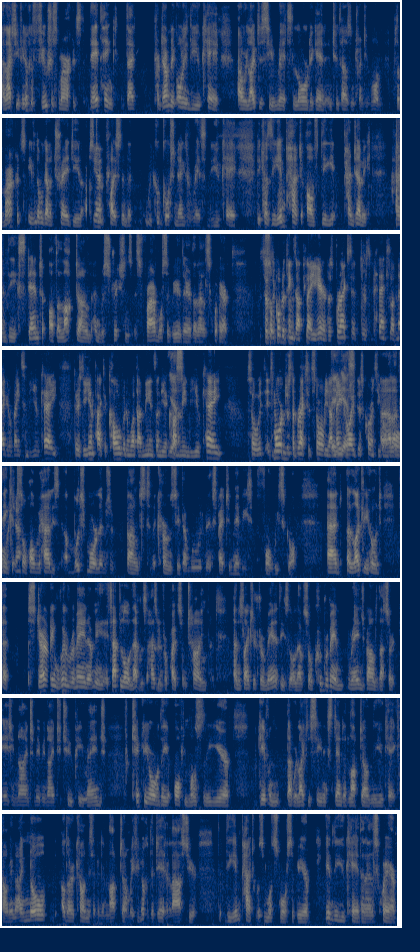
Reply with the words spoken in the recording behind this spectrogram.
And actually, if you look at futures markets, they think that predominantly only in the UK are we likely to see rates lowered again in 2021. The markets, even though we've got a trade deal, are still yeah. pricing that we could go to negative rates in the UK because the impact of the pandemic and the extent of the lockdown and restrictions is far more severe there than elsewhere. So, there's a couple of things at play here. There's Brexit. There's the potential of negative rates in the UK. There's the impact of COVID and what that means on the economy yes. in the UK. So it, it's more than just a Brexit story that uh, may yes. drive this currency going and forward. I think yeah? so. What we had is a much more limited bounce to the currency than we would have been expecting maybe four weeks ago, and a likelihood that sterling will remain. I mean, it's at low levels. It has been for quite some time, and it's likely to remain at these low levels. So it could remain range bound to that sort of 89 to maybe 92p range, particularly over the autumn months of the year. Given that we're likely to see an extended lockdown in the UK economy, and I know other economies have been in lockdown. But if you look at the data last year, the, the impact was much more severe in the UK than elsewhere,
